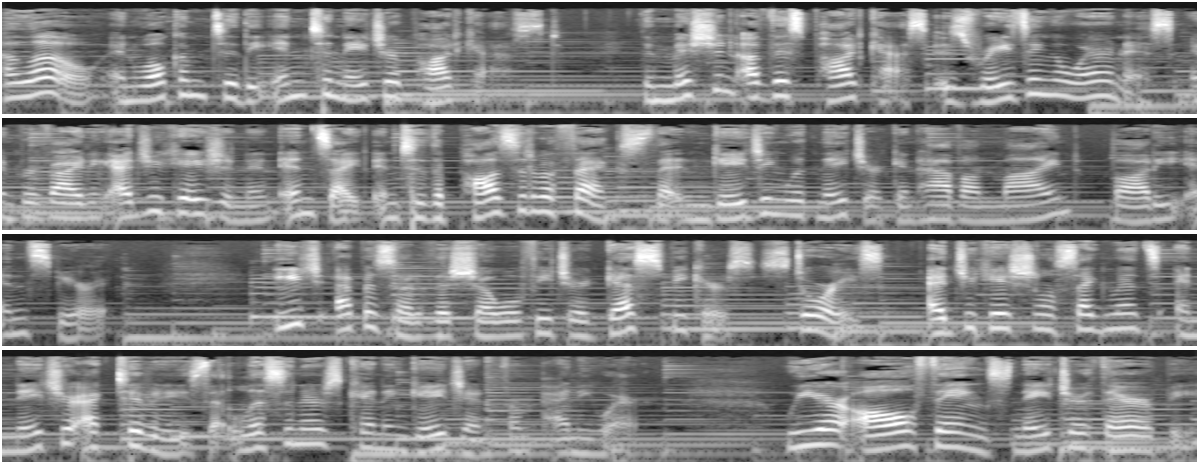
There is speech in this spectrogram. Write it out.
Hello, and welcome to the Into Nature podcast. The mission of this podcast is raising awareness and providing education and insight into the positive effects that engaging with nature can have on mind, body, and spirit. Each episode of the show will feature guest speakers, stories, educational segments, and nature activities that listeners can engage in from anywhere. We are all things nature therapy.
